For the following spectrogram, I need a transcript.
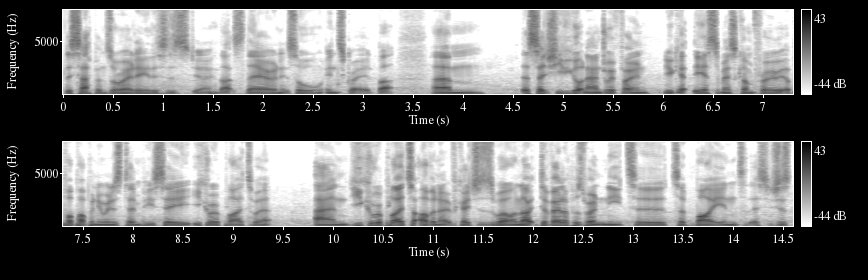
this happens already. This is you know that's there and it's all integrated. But um, essentially, if you've got an Android phone, you get the SMS come through, it'll pop up on your Windows 10 PC. You can reply to it. And you can reply to other notifications as well. And like developers won't need to, to buy into this. It's just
